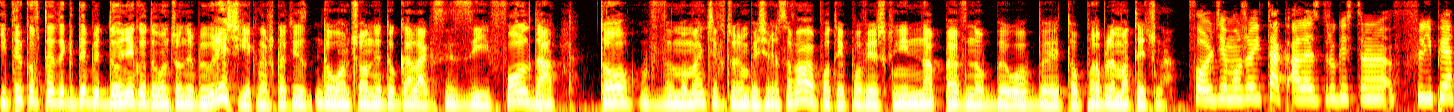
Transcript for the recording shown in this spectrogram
i tylko wtedy, gdyby do niego dołączony był rysik, jak na przykład jest dołączony do Galaxy Z Folda, to w momencie, w którym byś rysowała po tej powierzchni, na pewno byłoby to problematyczne. W Foldzie może i tak, ale z drugiej strony w Flipie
